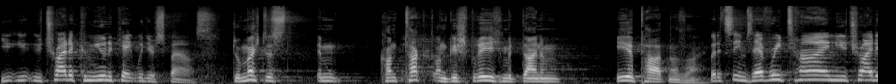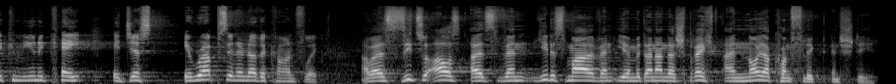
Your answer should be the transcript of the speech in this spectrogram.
You, you, you try to communicate with your spouse. Du möchtest im Kontakt und Gespräch mit deinem Ehepartner sein. But it seems every time you try to communicate, it just erupts in another conflict. Aber es sieht so aus, als wenn jedes Mal, wenn ihr miteinander sprecht, ein neuer Konflikt entsteht.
